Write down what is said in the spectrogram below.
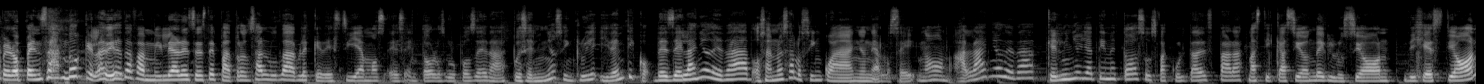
pero pensando que la dieta familiar es este patrón saludable que decíamos es en todos los grupos de edad, pues el niño se incluye idéntico, desde el año de edad, o sea, no es a los 5 años ni a los 6, no, no, al año de edad, que el niño ya tiene todas sus facultades para masticación, deglución, digestión,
